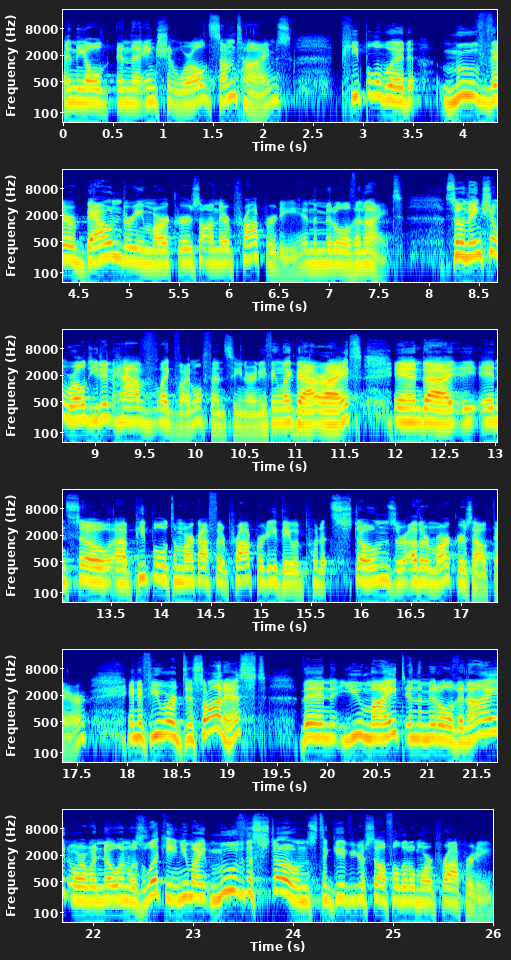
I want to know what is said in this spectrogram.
in the old in the ancient world, sometimes people would move their boundary markers on their property in the middle of the night. So in the ancient world, you didn't have like vinyl fencing or anything like that, right? And, uh, and so uh, people, to mark off their property, they would put stones or other markers out there. And if you were dishonest, then you might, in the middle of the night or when no one was looking, you might move the stones to give yourself a little more property.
